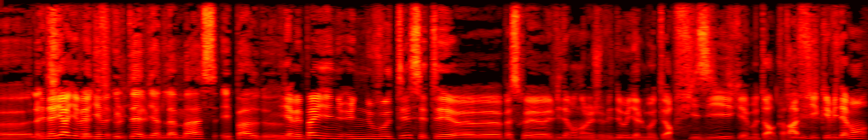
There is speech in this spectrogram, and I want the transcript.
euh, la, Mais d'ailleurs, il y avait- la il y avait- difficulté, elle vient de la masse et pas de. Il n'y avait pas une, une nouveauté, c'était euh, parce que évidemment dans les jeux vidéo il y a le moteur physique, il y a le moteur graphique évidemment,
